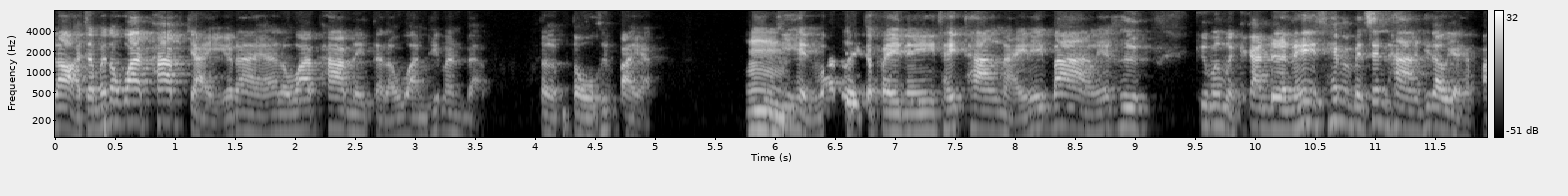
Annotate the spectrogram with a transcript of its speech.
เราอาจจะไม่ต้องวาดภาพใหญ่ก็ได้นะเราวาดภาพในแต่ละวันที่มันแบบเติบโตขึ้นไปอะอืมที่เห็นว่าตัวเองจะไปในทิศทางไหนได้บ้างเนี่ยคือ คือมันเหมือนกับการเดินให้ให้มันเป็นเส้นทางที่เราอยากจะไป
